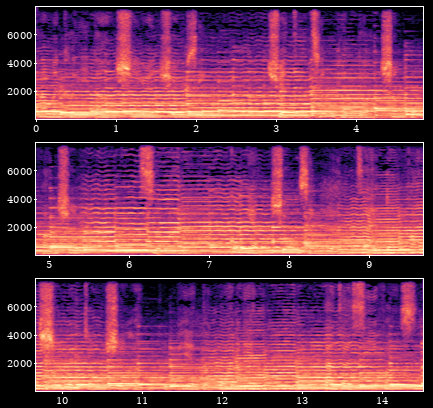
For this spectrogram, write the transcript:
他们可以到寺院修行选择清贫的生活方式。此外供养修行人在东方思维中是很普遍的观念但在西方思维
